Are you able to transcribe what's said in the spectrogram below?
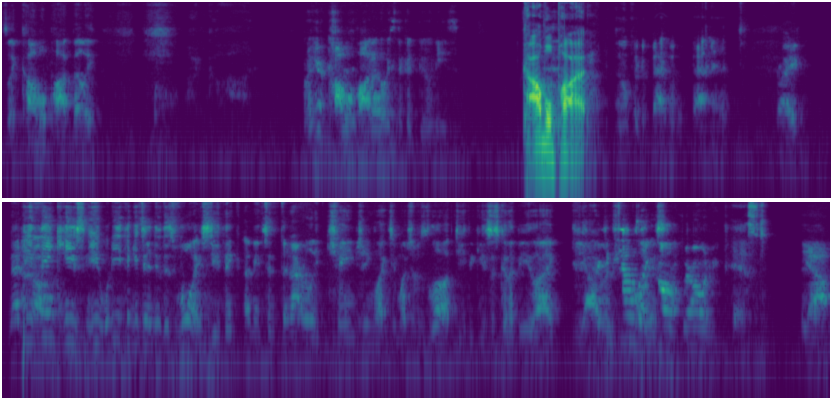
He's like cobble pot belly. When I hear Cobblepot, I always think of Goonies. Cobblepot. I don't think of Bat- Batman. Right. Now, do you think he's? He, what do you think he's gonna do with his voice? Do you think? I mean, since they're not really changing like too much of his look, do you think he's just gonna be like the It Irish sounds like voice? Colin Farrell would be pissed. Yeah.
